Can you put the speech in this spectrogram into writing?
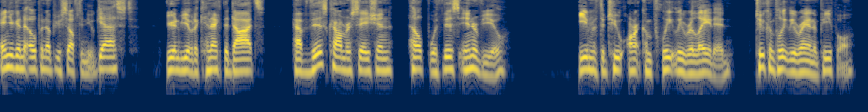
and you're going to open up yourself to new guests. You're going to be able to connect the dots, have this conversation help with this interview, even if the two aren't completely related, two completely random people.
